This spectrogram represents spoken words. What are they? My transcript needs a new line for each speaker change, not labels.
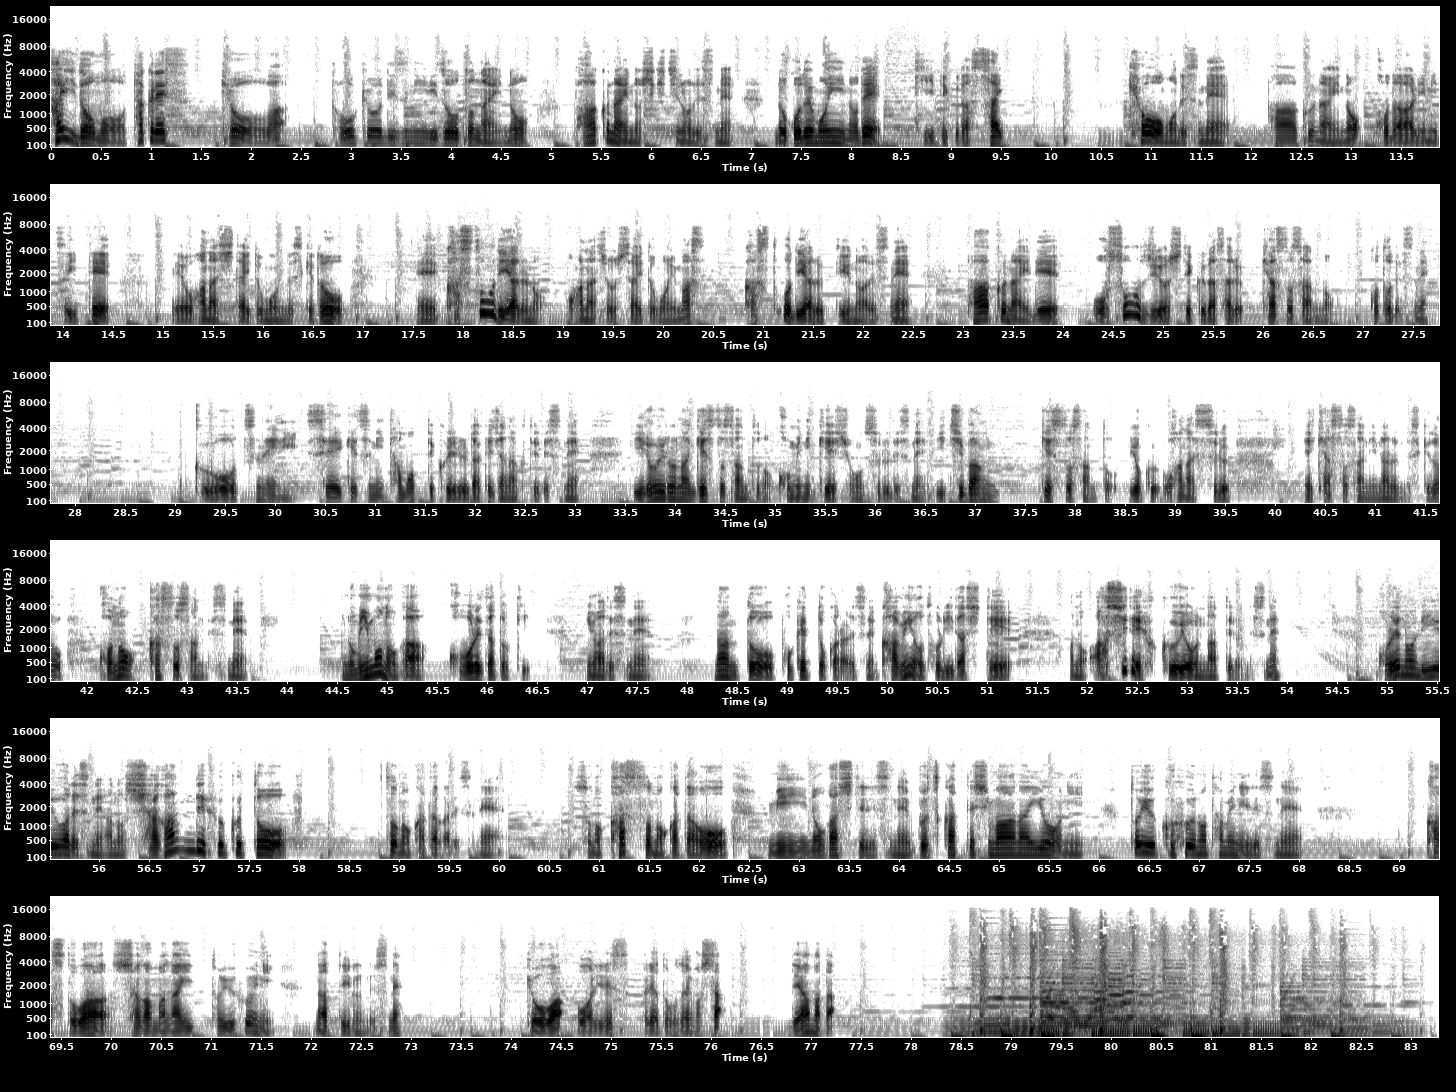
はい、どうも、タクです。今日は東京ディズニーリゾート内のパーク内の敷地のですね、どこでもいいので聞いてください。今日もですね、パーク内のこだわりについて、えーお話ししたいと思うんですけど、えーカストーディアルのお話をしたいと思います。カストーディアルっていうのはですね、パーク内でお掃除をしてくださるキャストさんのことですね。を常に清潔に保ってくれるだけじゃなくてですね、いろいろなゲストさんとのコミュニケーションをするですね、一番ゲストさんとよくお話しするキャストさんになるんですけど、このカストさんですね、飲み物がこぼれた時にはですね、なんとポケットからですね、紙を取り出して、あの、足で拭くようになってるんですね。これの理由はですね、あの、しゃがんで拭くと、トの方がですね、そのカストの方を見逃してですね、ぶつかってしまわないようにという工夫のためにですね、カストはしゃがまないというふうになっているんですね。今日は終わりです。ありがとうございました。ではまた。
